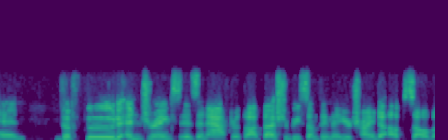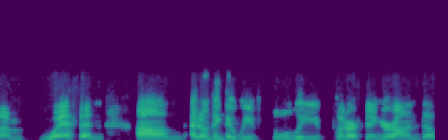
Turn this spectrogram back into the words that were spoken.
and the food and drinks is an afterthought. That should be something that you're trying to upsell them with. And um, I don't think that we've fully put our finger on the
